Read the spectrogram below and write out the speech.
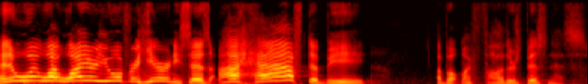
And why, why are you over here? And he says, I have to be about my father's business.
